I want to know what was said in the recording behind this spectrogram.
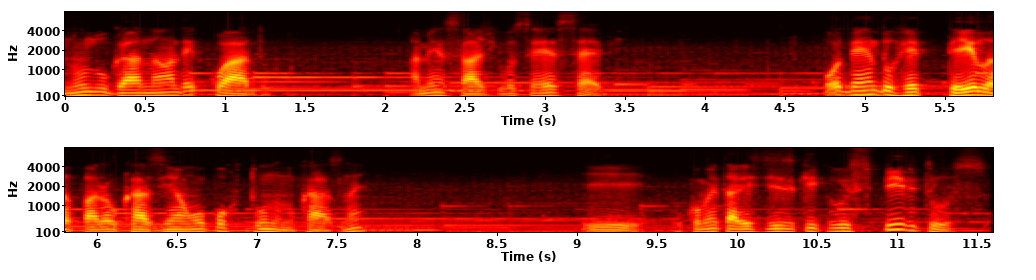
num lugar não adequado a mensagem que você recebe podendo retê-la para a ocasião oportuna, no caso, né? E o comentarista diz aqui que os espíritos,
